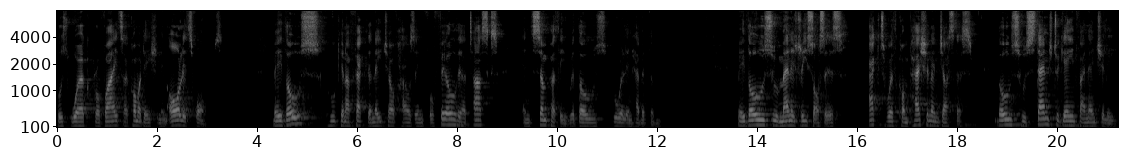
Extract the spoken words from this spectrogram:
whose work provides accommodation in all its forms. May those who can affect the nature of housing fulfill their tasks in sympathy with those who will inhabit them. May those who manage resources act with compassion and justice. Those who stand to gain financially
